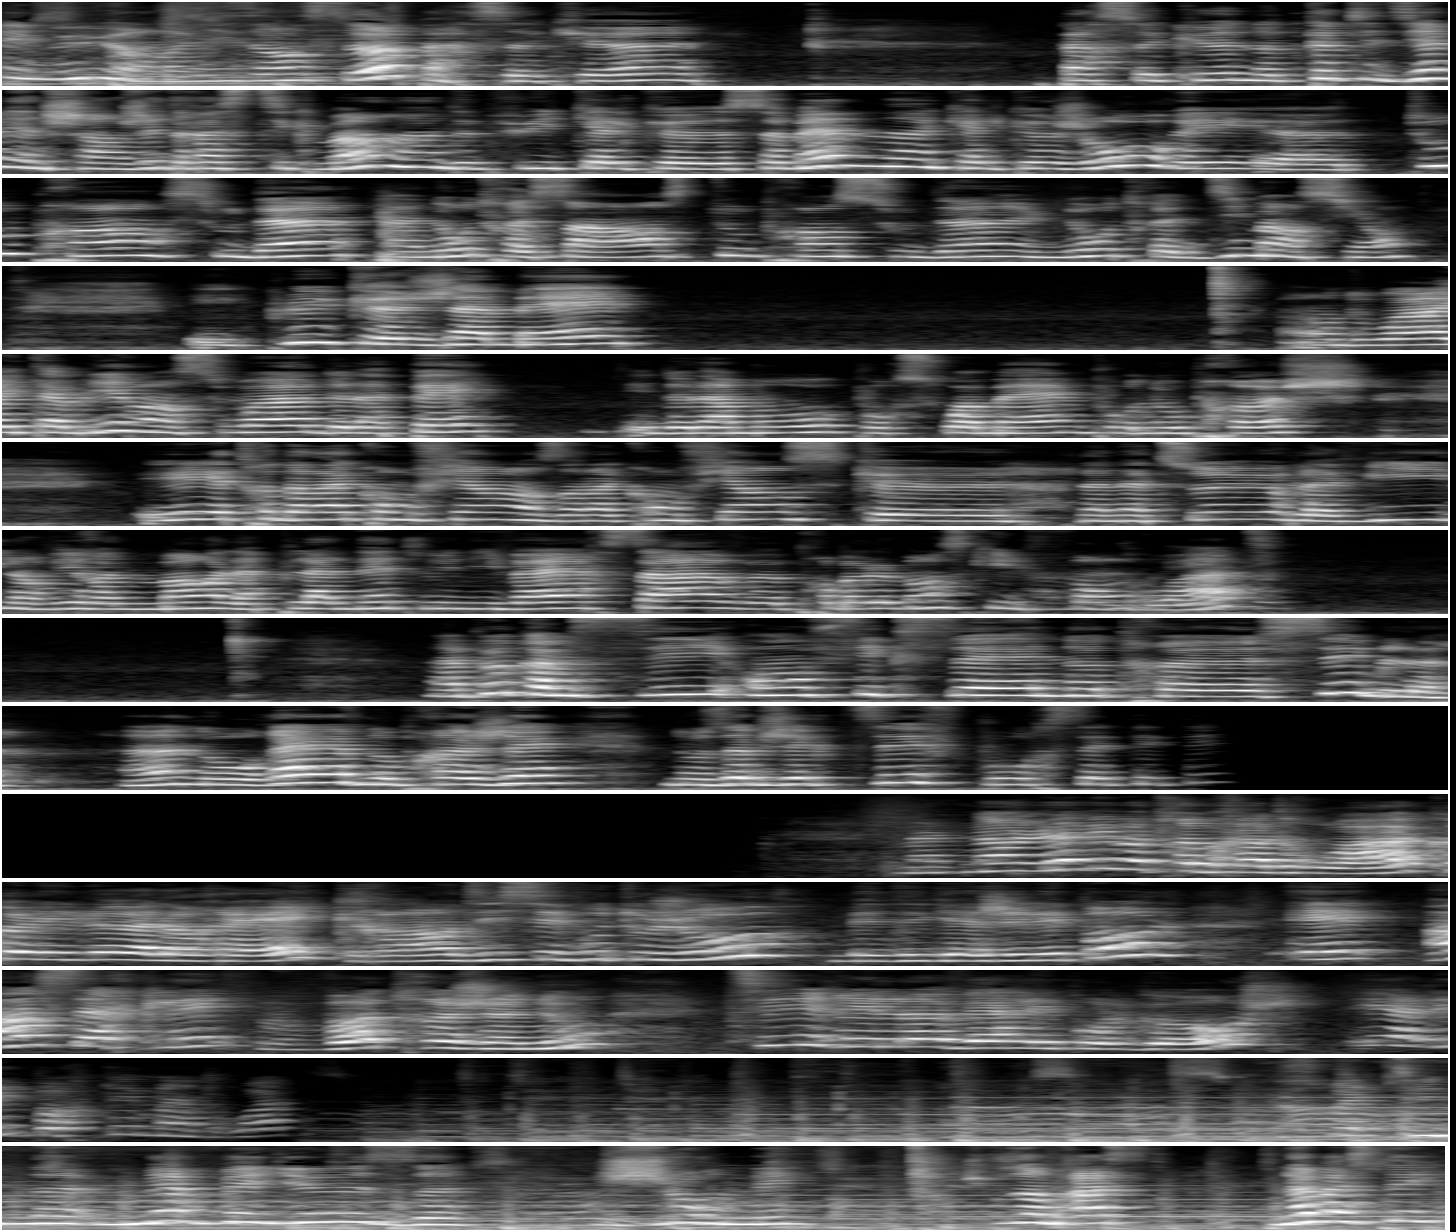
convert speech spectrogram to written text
émue en lisant ça parce que parce que notre quotidien vient de changer drastiquement hein, depuis quelques semaines, quelques jours, et euh, tout prend soudain un autre sens, tout prend soudain une autre dimension. Et plus que jamais, on doit établir en soi de la paix et de l'amour pour soi-même, pour nos proches, et être dans la confiance, dans la confiance que la nature, la vie, l'environnement, la planète, l'univers savent probablement ce qu'ils font. droite. Un peu comme si on fixait notre cible, hein, nos rêves, nos projets, nos objectifs pour cet été. Maintenant, levez votre bras droit, collez-le à l'oreille, grandissez-vous toujours, mais dégagez l'épaule et encerclez votre genou, tirez-le vers l'épaule gauche et allez porter main droite. Je souhaite une merveilleuse journée. Je vous embrasse. Namasté.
